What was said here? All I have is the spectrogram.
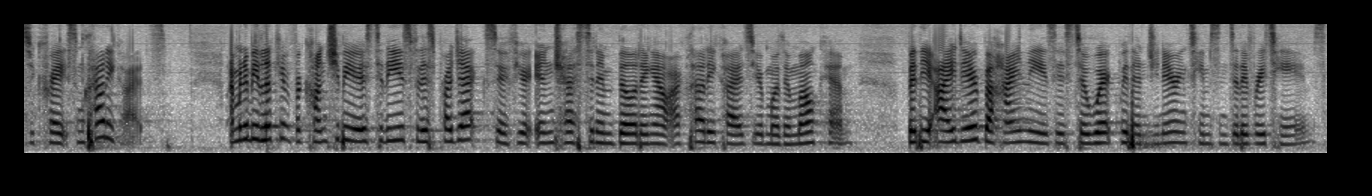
to create some cloudy cards. I'm going to be looking for contributors to these for this project, so if you're interested in building out our cloudy cards, you're more than welcome. But the idea behind these is to work with engineering teams and delivery teams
